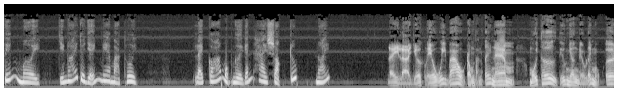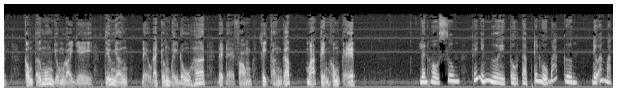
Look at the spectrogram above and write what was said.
Tiếng mời chỉ nói cho dễ nghe mà thôi. Lại có một người gánh hai sọt trúc nói đây là dược liệu quý báu trong thành tế nam mỗi thứ tiểu nhân đều lấy một ít. Công tử muốn dùng loại gì, tiểu nhân đều đã chuẩn bị đủ hết để đề phòng khi cần gấp mà tìm không kịp. Lệnh hồ sung thấy những người tụ tập trên ngũ bát cương đều ăn mặc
